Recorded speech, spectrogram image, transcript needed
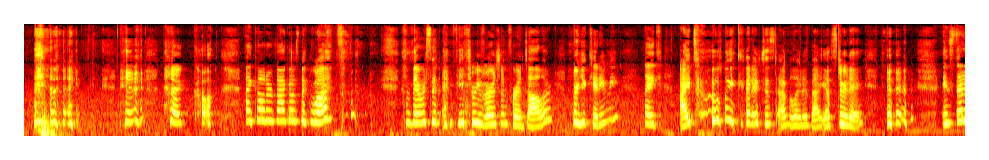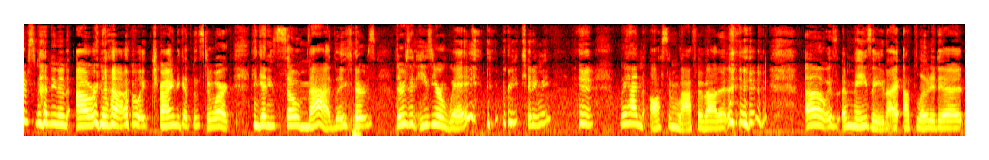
I called, I called her back. I was like, What? there was an MP3 version for a dollar? Are you kidding me? Like, I totally could have just uploaded that yesterday. Instead of spending an hour and a half like trying to get this to work and getting so mad, like there's there's an easier way. Are you kidding me? we had an awesome laugh about it. oh, it was amazing. I uploaded it,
